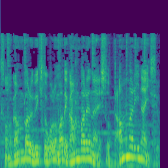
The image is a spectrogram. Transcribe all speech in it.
その頑張るべきところまで頑張れない人ってあんまりいないんですよ。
